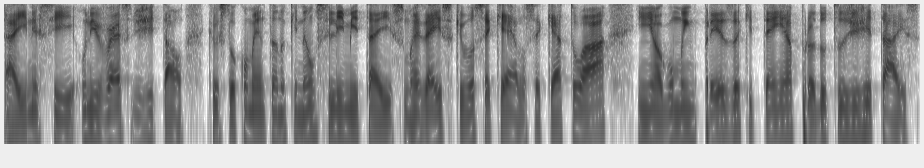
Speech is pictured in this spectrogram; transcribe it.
aí nesse universo digital, que eu estou comentando que não se limita a isso, mas é isso que você quer, você quer atuar em alguma empresa que tenha produtos digitais.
